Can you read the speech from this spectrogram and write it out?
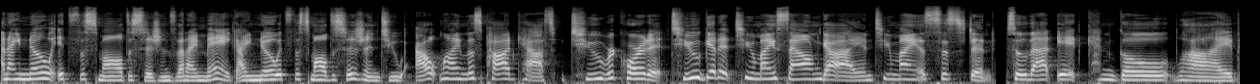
And I know it's the small decisions that I make. I know it's the small decision to outline this podcast, to record it, to get it to my sound guy and to my assistant so that it can go live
